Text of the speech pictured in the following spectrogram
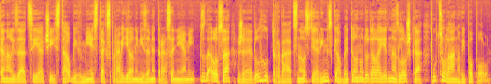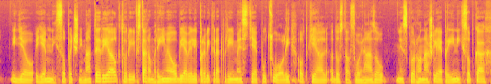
kanalizácia či stavby v miestach s pravidelnými zemetraseniami. Zdalo sa, že dlhú trvácnosť rímskeho betónu dodala jedna zložka – pucolánový popol. Ide o jemný sopečný materiál, ktorý v starom Ríme objavili prvýkrát pri meste Pucuoli, odkiaľ dostal svoj názov. Neskôr ho našli aj pri iných sopkách,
